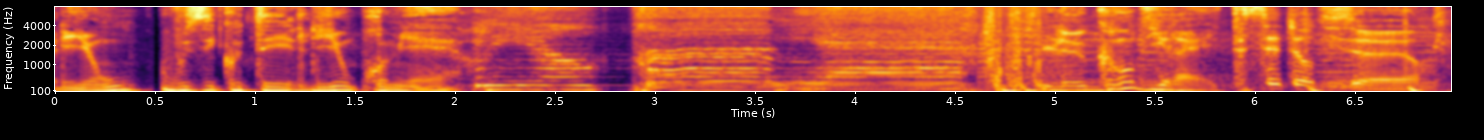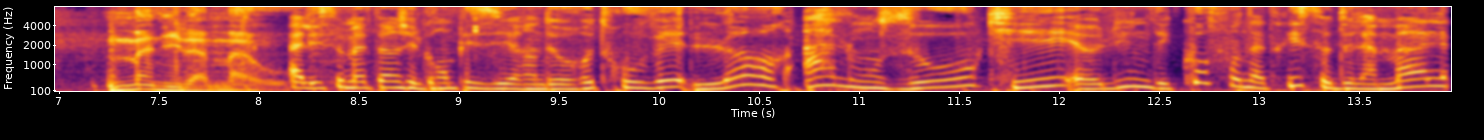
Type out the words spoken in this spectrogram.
À Lyon, vous écoutez Lyon Première. Le grand direct, 7h10h. Manila Mao. Allez, ce matin, j'ai le grand plaisir hein, de retrouver Laure Alonso, qui est euh, l'une des cofondatrices de la Malle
